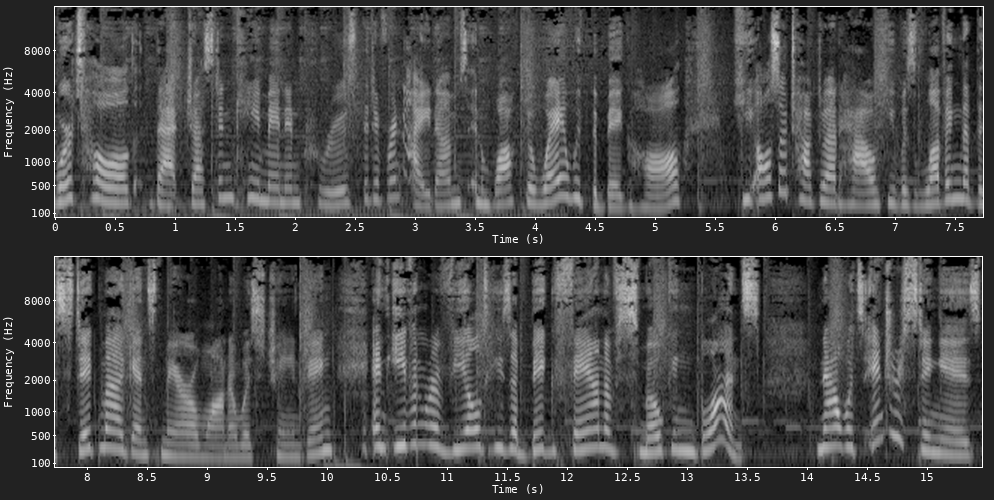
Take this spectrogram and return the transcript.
We're told that Justin came in and perused the different items and walked away with the big haul. He also talked about how he was loving that the stigma against marijuana was changing and even revealed he's a big fan of smoking blunts. Now, what's interesting is,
